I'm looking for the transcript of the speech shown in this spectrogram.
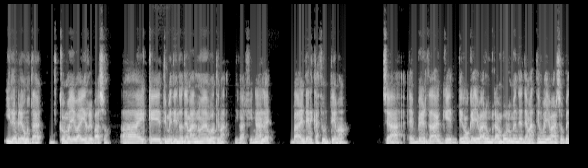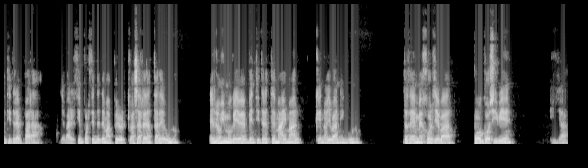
Y le preguntas, ¿cómo lleváis repaso? Ah, es que estoy metiendo temas nuevos, temas... Digo, al final vas a tener que hacer un tema. O sea, es verdad que tengo que llevar un gran volumen de temas, tengo que llevar esos 23 para llevar el 100% de temas, pero el que vas a redactar es uno. Es lo mismo que lleves 23 temas y mal que no llevar ninguno. Entonces es mejor llevar pocos y bien, y ya,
